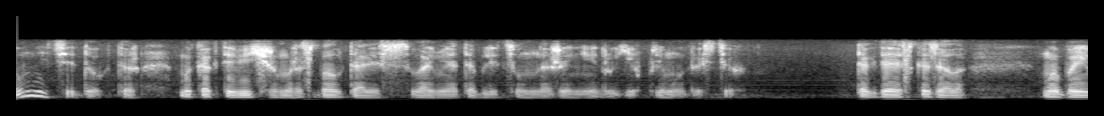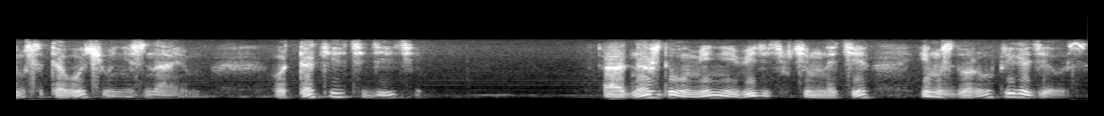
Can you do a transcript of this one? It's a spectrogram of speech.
Помните, доктор, мы как-то вечером разболтались с вами о таблице умножения и других премудростях? Тогда я сказала, мы боимся того, чего не знаем. Вот так и эти дети. А однажды умение видеть в темноте им здорово пригодилось.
